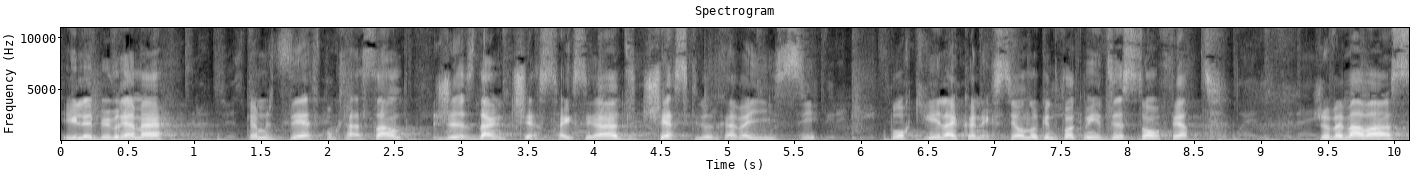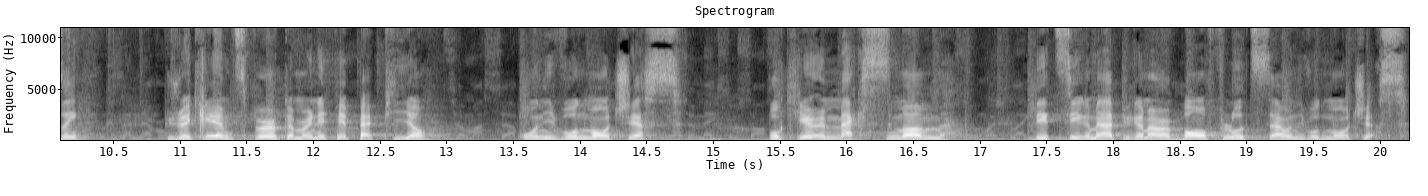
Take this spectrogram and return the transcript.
Et le but vraiment, comme je disais, c'est pour que ça sente juste dans le chest. c'est vraiment du chest qui doit travailler ici pour créer la connexion. Donc, une fois que mes 10 sont faites, je vais m'avancer. Puis, je vais créer un petit peu comme un effet papillon au niveau de mon chest pour créer un maximum d'étirement puis vraiment un bon flot au niveau de mon chest.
